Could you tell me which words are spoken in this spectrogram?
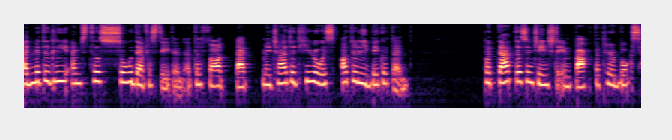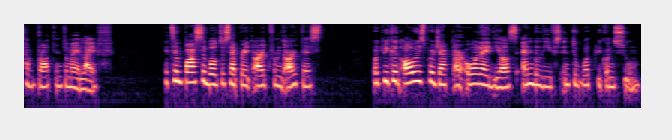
Admittedly, I'm still so devastated at the thought that my childhood hero is utterly bigoted. But that doesn't change the impact that her books have brought into my life. It's impossible to separate art from the artist, but we can always project our own ideals and beliefs into what we consume.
